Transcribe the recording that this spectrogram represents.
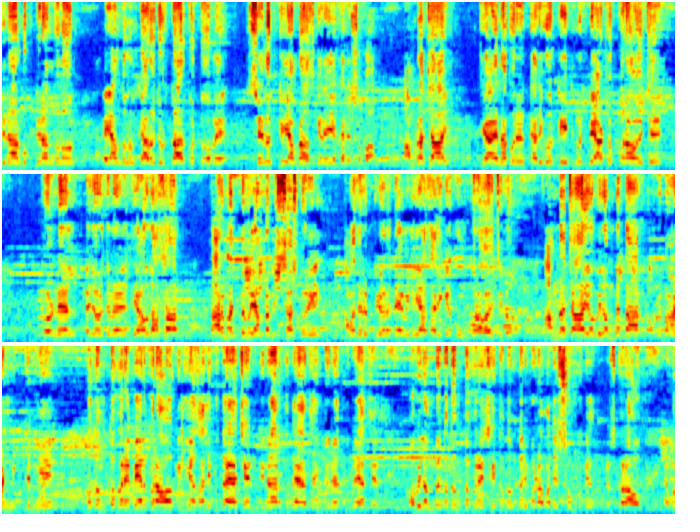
দিনার মুক্তির আন্দোলন, এই আন্দোলনকে আরও জোরদার করতে হবে, সে লক্ষ্যেই আমরা আজকের এই এখানে সভা। আমরা চাই যে আয়নাগরের কারিগরকে ইতিমধ্যে আটক করা হয়েছে। Colonel, major general Ziaul Hasan, তার মাধ্যমে আমরা বিশ্বাস করি আমাদের প্রিয় নেতা ইলিয়াস আলীকে গুম করা হয়েছিল। আমরা চাই অবিলম্বে তার বাহিনীকে নিয়ে তদন্ত করে বের করা হোক। ইলিয়াস আলী কোথায় আছেন? দিনার কোথায় আছেন? জুনেদ কোথায় আছেন? অবিলম্বে তদন্ত করে সেই তদন্ত রিপোর্ট আমাদের সম্মুখে পেশ করা হোক এবং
